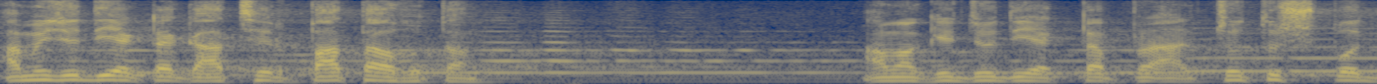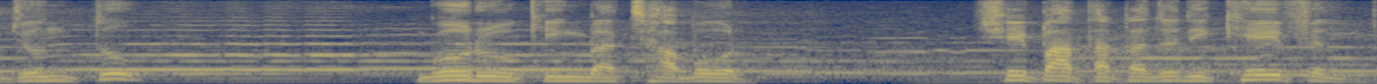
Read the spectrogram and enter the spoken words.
আমি যদি একটা গাছের পাতা হতাম, আমাকে যদি একটা চতুষ্পদ জন্তু গরু কিংবা ছাগল, সেই পাতাটা যদি খেয়ে ফেলত,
